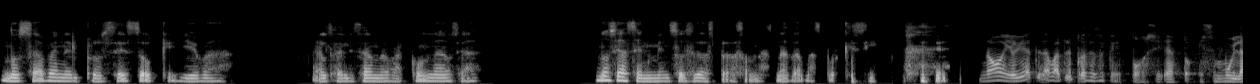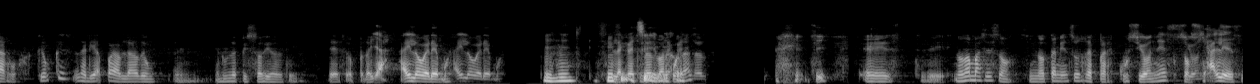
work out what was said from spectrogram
no saben el proceso que lleva al realizar una vacuna, o sea, no se hacen mensos esas personas, nada más porque sí. no, y olvídate nada más del proceso que, por cierto, es muy largo. Creo que daría para hablar de un, en, un episodio de, eso, pero ya, ahí lo veremos, ahí lo veremos. La creación de las vacunas. sí, este, no nada más eso, sino también sus repercusiones sociales.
